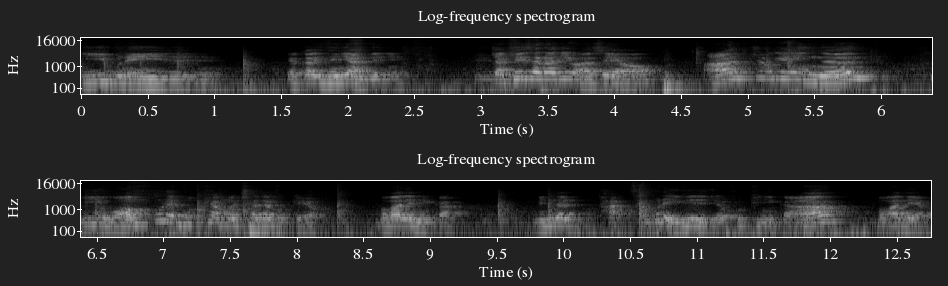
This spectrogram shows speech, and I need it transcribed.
2분의 1 여기까지 되니 안 되니? 자 계산하지 마세요 안쪽에 있는 이 원뿔의 부피 한번 찾아볼게요 뭐가 됩니까? 맨날 파, 3분의 1이 되죠 부피니까 뭐가 돼요?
